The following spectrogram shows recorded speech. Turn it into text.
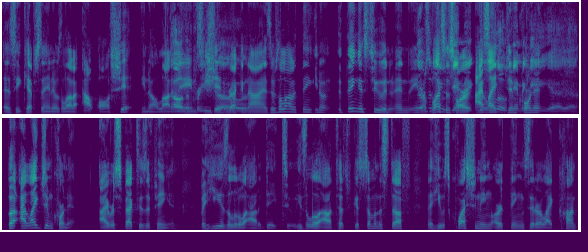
As he kept saying, it was a lot of outlaw shit. You know, a lot of Oh, names he didn't recognize. There's a lot of things. You know, the thing is too, and, and you There's know, bless his heart, gimmick- I it's a like Jim gimmicky, Cornette. Yeah, yeah. But I like Jim Cornette. I respect his opinion, but he is a little out of date too. He's a little out of touch because some of the stuff that he was questioning are things that are like, con-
